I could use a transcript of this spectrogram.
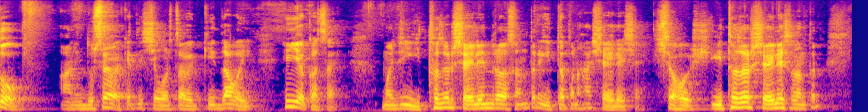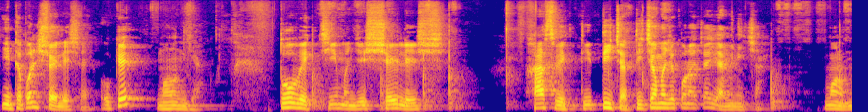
तो आणि दुसऱ्या वाक्यातील शेवटचा व्यक्ती जावई ही एकच आहे. म्हणजे इथं जर शैलेंद्र असेल तर इथं पण हा शैलेश आहे. शहो इथं जर शैलेश असेल तर इथं पण शैलेश आहे. ओके? म्हणून घ्या. तो व्यक्ती म्हणजे शैलेश खास व्यक्ती तिच्या तिच्या म्हणजे कोणाच्या? यामिनीच्या. म्हणून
